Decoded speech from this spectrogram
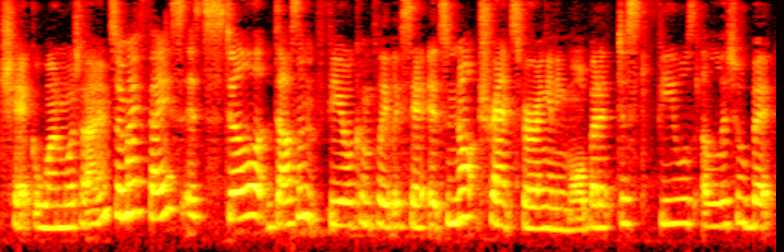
check one more time. So my face it still doesn't feel completely set. It's not transferring but it just feels a little bit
